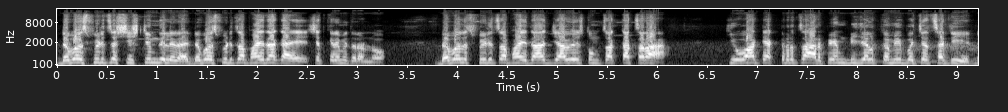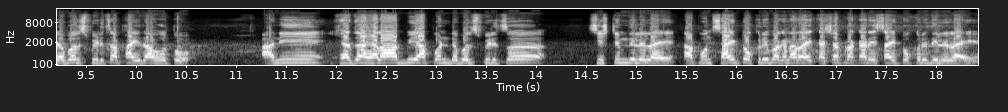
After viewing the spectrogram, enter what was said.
डबल स्पीडचं सिस्टीम दिलेलं आहे. डबल स्पीडचा फायदा काय शेतकरी मित्रांनो? डबल स्पीडचा फायदा ज्यावेळेस तुमचा कचरा किंवा ट्रॅक्टरचा आर पी एम डिझेल कमी बचतसाठी डबल स्पीडचा फायदा होतो. आणि ह्याचा ह्याला बी आपण डबल स्पीडचं सिस्टीम दिलेलं आहे. आपण साईड टोकरी बघणार आहे कशा प्रकारे साईड टोकरी दिलेलं आहे.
